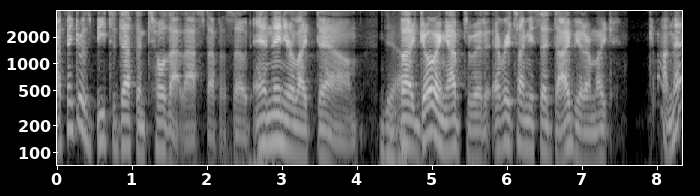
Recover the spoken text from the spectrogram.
I think it was beat to death until that last episode, and then you're like, damn. Yeah. But going up to it, every time you said debut, I'm like, come on, man.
